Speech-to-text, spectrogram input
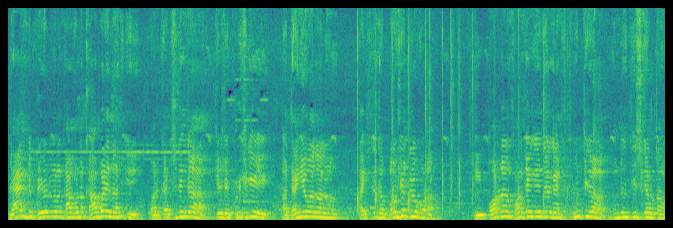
ప్లాంట్ ప్రయోజనం కాకుండా కాపాడేదానికి వారు ఖచ్చితంగా చేసే కృషికి ధన్యవాదాలు. ఖచ్చితంగా భవిష్యత్తులో కూడా ఈ పోరాటం కొనసాగించడానికి కానీ పూర్తిగా ముందుకు తీసుకెళ్తాం.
